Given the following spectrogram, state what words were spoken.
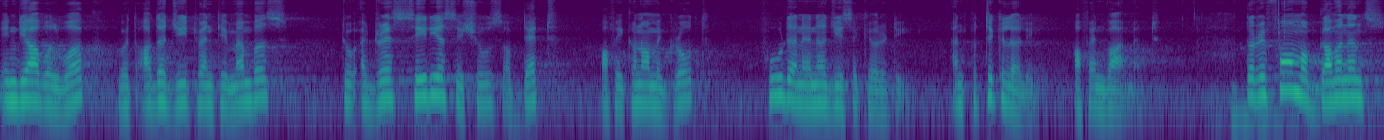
India will work with other G20 members to address serious issues of debt, of economic growth, food and energy security, and particularly of environment. The reform of governance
